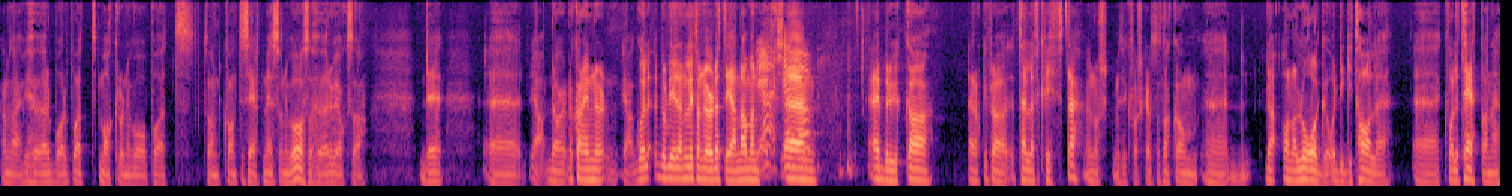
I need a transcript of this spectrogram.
kan du si. Vi hører både på et makronivå og på et sånn kvantisert mesonivå, og så hører vi også det eh, Ja, da, da kan jeg ja, gå, Da blir den litt sånn nerdete igjen, da, men eh, jeg bruker er noe fra Tellef Kvifte, en norsk musikkforsker, som snakker om eh, de analoge og digitale eh, kvalitetene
